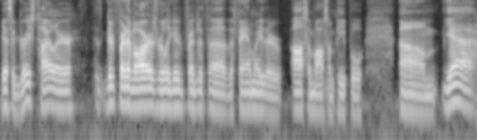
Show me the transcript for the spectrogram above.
Yeah, so Grace Tyler, is a good friend of ours, really good friends with uh, the family. They're awesome, awesome people. Um, yeah,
